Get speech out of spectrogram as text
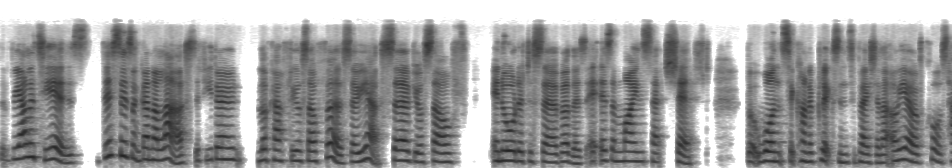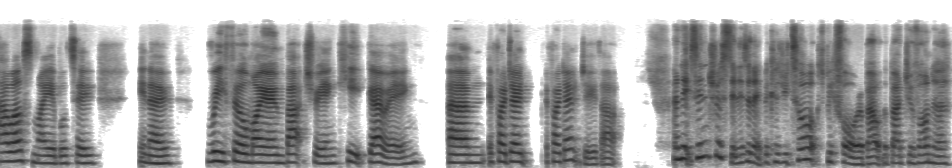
the reality is this isn't going to last if you don't look after yourself first. So yeah, serve yourself in order to serve others. It is a mindset shift. But once it kind of clicks into place, you're like, oh yeah, of course. How else am I able to, you know, refill my own battery and keep going um, if I don't if I don't do that? And it's interesting, isn't it? Because you talked before about the badge of honor.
